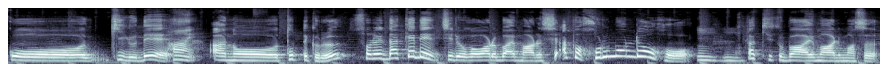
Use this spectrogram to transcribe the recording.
こう器具で、はい、あの取ってくる。それだけで治療が終わる場合もあるしあとはホルモン療法が効く場合もあります。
